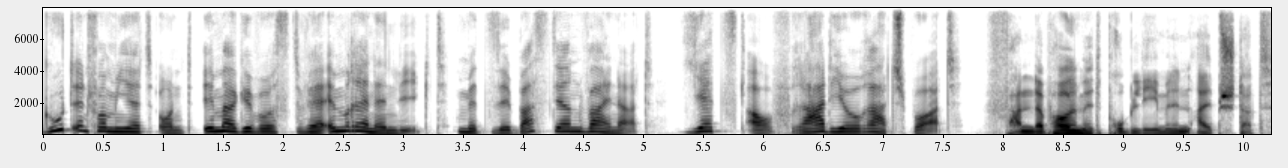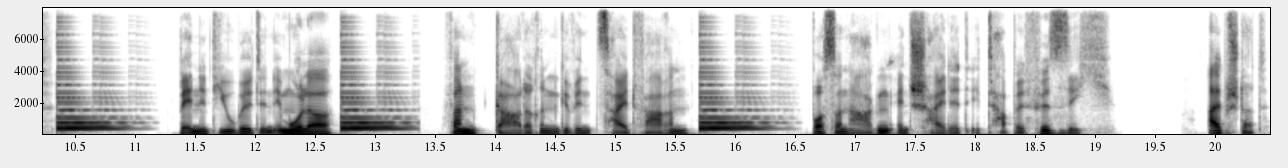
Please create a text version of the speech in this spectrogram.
Gut informiert und immer gewusst, wer im Rennen liegt. Mit Sebastian Weinert. Jetzt auf Radio Radsport. Van der Poel mit Problemen in Albstadt. Bennett jubelt in Imola. Van Garderen gewinnt Zeitfahren. Bossernhagen entscheidet Etappe für sich. Albstadt.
